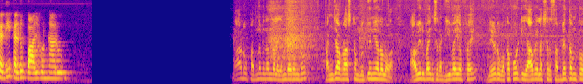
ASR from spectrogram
తదితరులు పాల్గొన్నారు. నాడు పంతొమ్మిది వందల ఎనభై రెండు పంజాబ్ రాష్ట్రం లుథినియాలలో ఆవిర్భవించిన డివైఎఫ్ఐ నేడు ఒక కోటి యాభై లక్షల సభ్యత్వంతో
